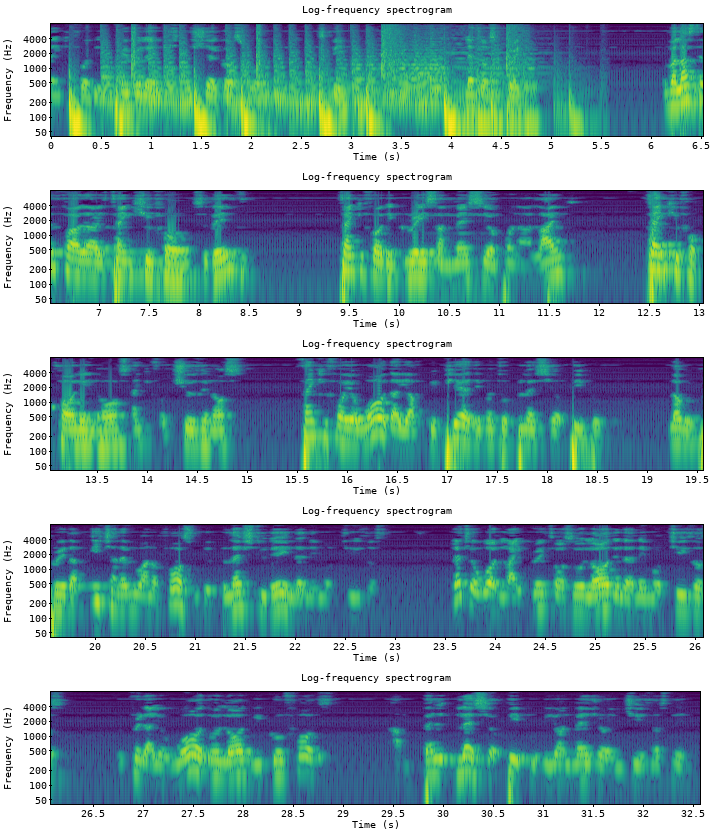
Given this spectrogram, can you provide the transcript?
Thank you for the privilege to share God's word with people. Let us pray. Everlasting Father, I thank you for today. Thank you for the grace and mercy upon our life. Thank you for calling us. Thank you for choosing us. Thank you for your word that you have prepared even to bless your people. Lord, we pray that each and every one of us will be blessed today in the name of Jesus. Let your word liberate us, O Lord, in the name of Jesus. We pray that your word, O Lord, will go forth and bless your people beyond measure in Jesus' name.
